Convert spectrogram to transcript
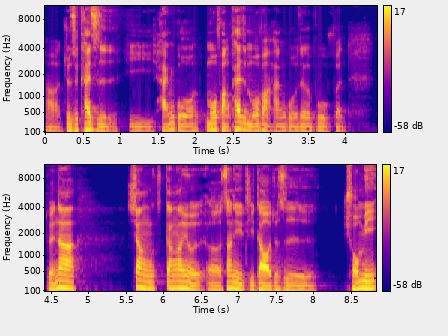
啊，就是开始以韩国模仿，开始模仿韩国这个部分。对，那像刚刚有呃，桑尼提到就是。球迷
